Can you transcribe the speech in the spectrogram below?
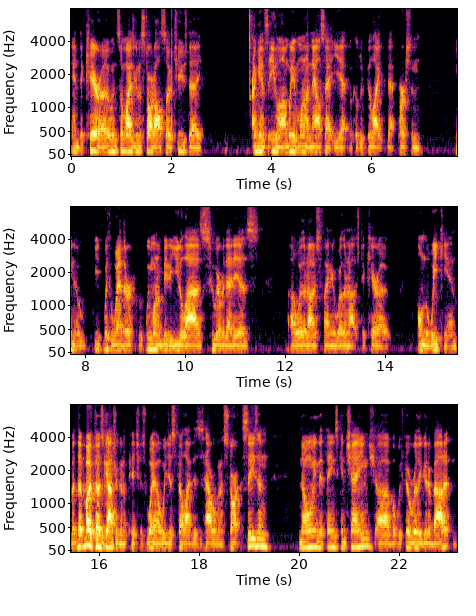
and DeCaro, and somebody's going to start also Tuesday against Elon. We didn't want to announce that yet because we feel like that person, you know, with weather, we want to be to utilize whoever that is, uh, whether or not it's Flannery, whether or not it's DeCaro on the weekend. But the, both those guys are going to pitch as well. We just felt like this is how we're going to start the season, knowing that things can change, uh, but we feel really good about it. And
